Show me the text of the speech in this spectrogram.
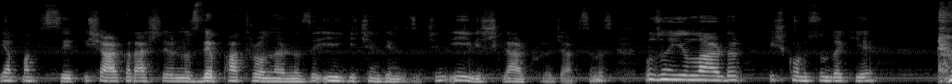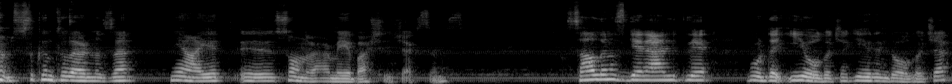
yapmak isteyip iş arkadaşlarınız ve patronlarınızla iyi geçindiğiniz için iyi ilişkiler kuracaksınız. Uzun yıllardır iş konusundaki sıkıntılarınıza nihayet e, son vermeye başlayacaksınız. Sağlığınız genellikle burada iyi olacak, yerinde olacak.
